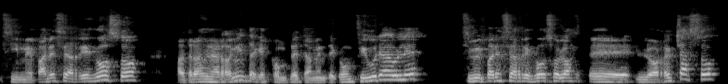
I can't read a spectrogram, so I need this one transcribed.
si me parece riesgoso, a través de una herramienta que es completamente configurable. Si me parece riesgoso, lo, eh, lo rechazo,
